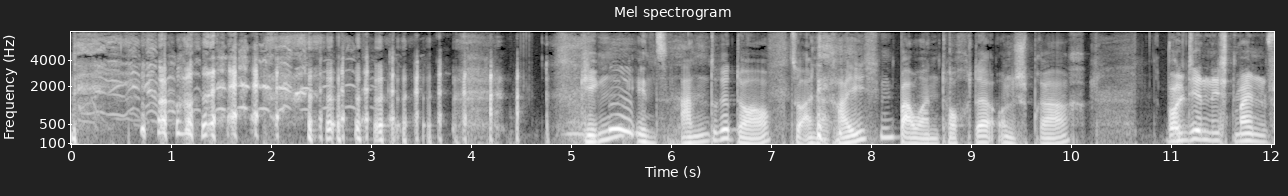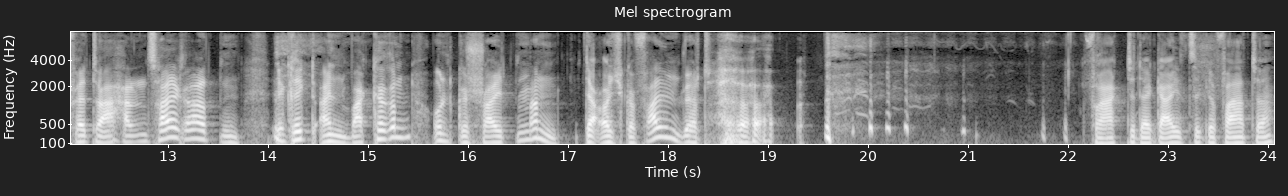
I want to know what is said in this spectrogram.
ging ins andere Dorf zu einer reichen Bauerntochter und sprach Wollt ihr nicht meinen Vetter Hans heiraten? Ihr kriegt einen wackeren und gescheiten Mann, der euch gefallen wird. fragte der geizige Vater.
